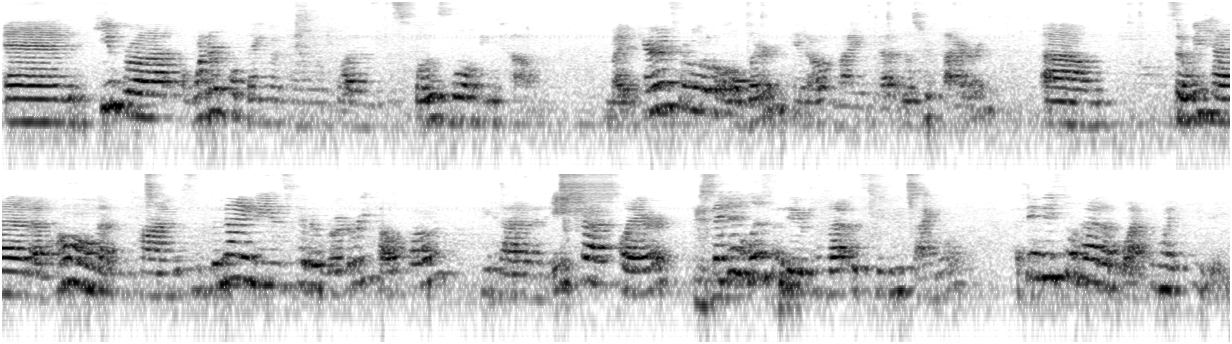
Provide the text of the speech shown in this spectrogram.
And he brought a wonderful thing with him, which was disposable income. My parents were a little older, you know, my dad was retired. Um, so we had at home at the time, this is the 90s, we had a rotary telephone. We had an 8 track player, which they didn't listen to because that was too newfangled. I think we still had a black and white TV.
